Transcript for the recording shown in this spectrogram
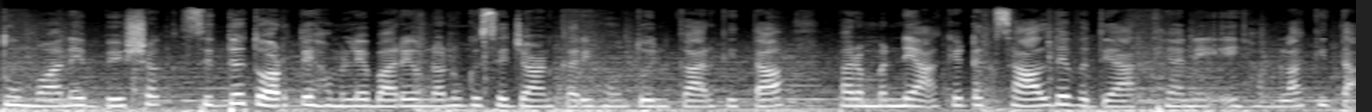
ਧੂਮਾ ਨੇ ਬੇਸ਼ੱਕ ਸਿੱਧੇ ਤੌਰ ਤੇ ਹਮਲੇ ਬਾਰੇ ਉਹਨਾਂ ਨੂੰ ਕਿਸੇ ਜਾਣਕਾਰੀ ਹੋਣ ਤੋਂ ਇਨਕਾਰ ਕੀਤਾ, ਪਰ ਮੰਨਿਆ ਕਿ ਟਕਸਾਲ ਦੇ ਵਿਦਿਆਰਥੀਆਂ ਨੇ ਇਹ ਹਮਲਾ ਕੀਤਾ।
